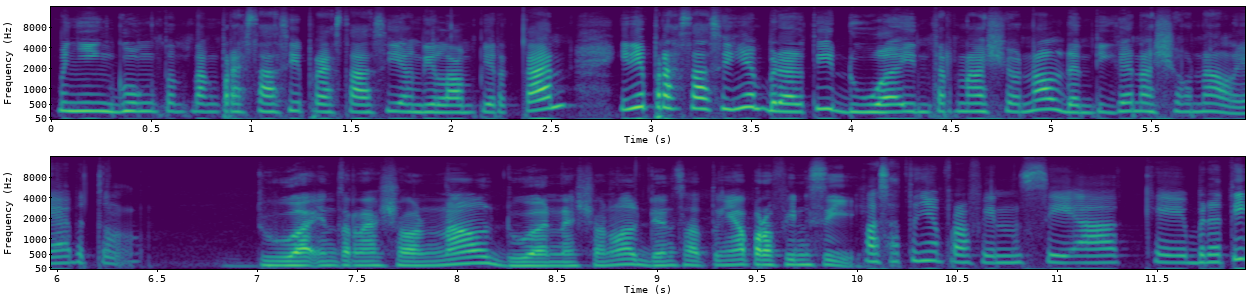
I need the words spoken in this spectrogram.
menyinggung tentang prestasi-prestasi yang dilampirkan. Ini prestasinya berarti dua internasional dan tiga nasional ya, betul. Dua internasional, dua nasional dan satunya provinsi. Salah satunya provinsi. Oke, berarti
